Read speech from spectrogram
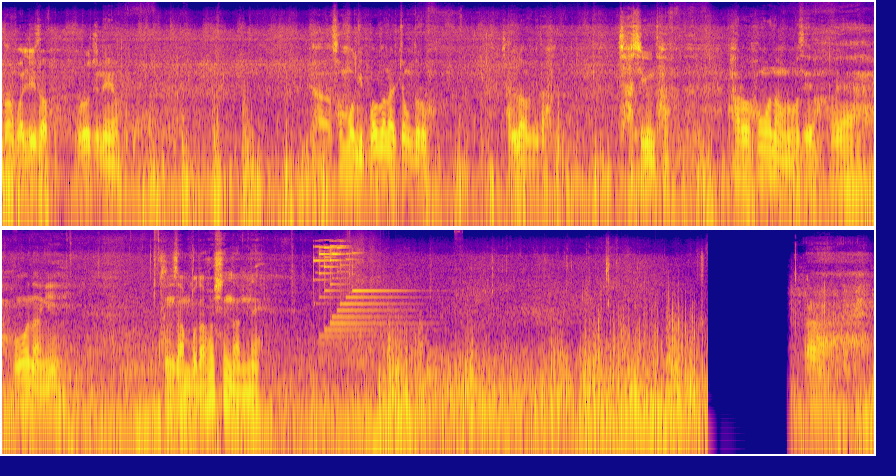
또 멀리서 물어주네요. 야, 손목이 뻐근할 정도로 잘 나옵니다. 자, 지금 다 바로 홍어낭으로 오세요. 야, 홍어낭이 군산보다 훨씬 낫네. 아,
